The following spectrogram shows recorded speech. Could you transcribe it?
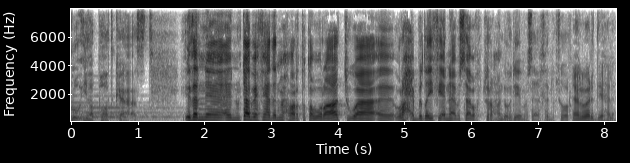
رؤيا بودكاست اذا آه، نتابع في هذا المحور التطورات وارحب بضيفي النائب السابق دكتور محمد أهدي مساء الخير دكتور الورد يا هلا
